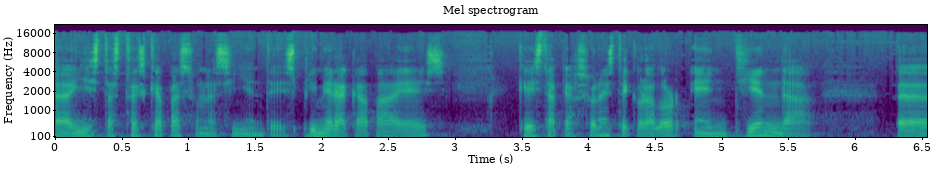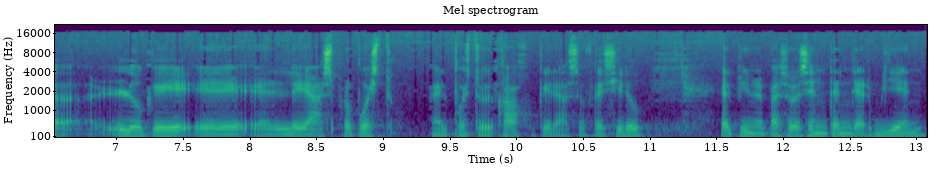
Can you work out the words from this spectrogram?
y estas tres capas son las siguientes. Primera capa es que esta persona, este colaborador, entienda lo que le has propuesto, el puesto de trabajo que le has ofrecido. El primer paso es entender bien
